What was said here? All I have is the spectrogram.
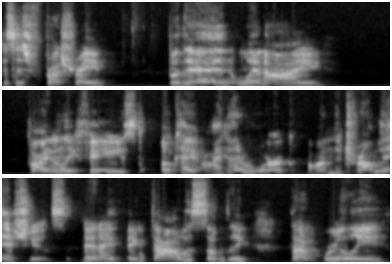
this is frustrating. But then when I finally faced, okay, I got to work on the trauma issues. And I think that was something that really,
